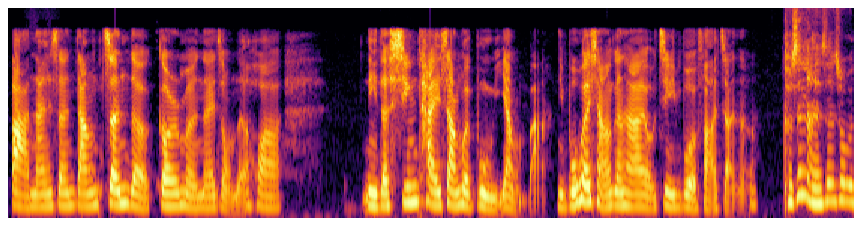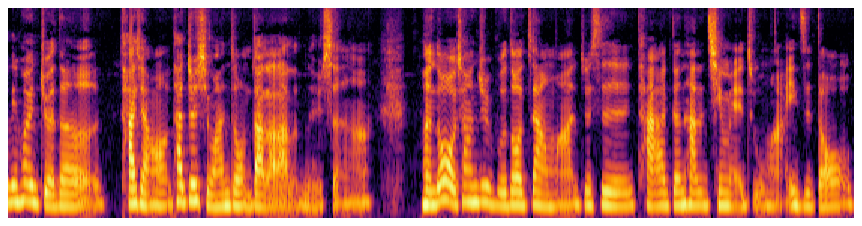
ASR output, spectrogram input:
把男生当真的哥们那种的话，你的心态上会不一样吧？你不会想要跟他有进一步的发展呢？可是男生说不定会觉得他想要，他就喜欢这种大啦啦的女生啊。很多偶像剧不都这样吗？就是他跟他的青梅竹马一直都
